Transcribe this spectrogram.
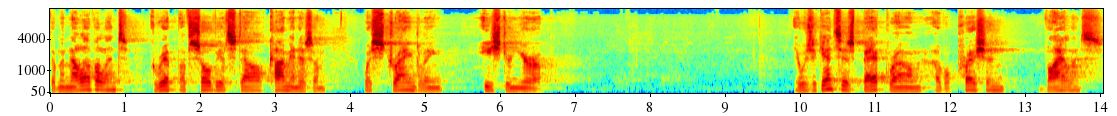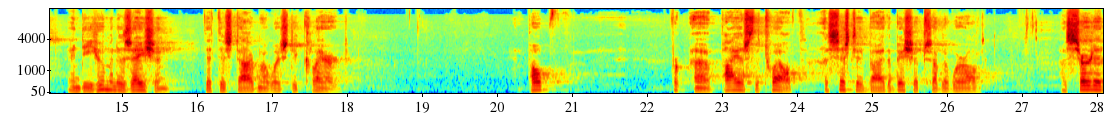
the malevolent grip of Soviet style communism was strangling Eastern Europe. It was against this background of oppression, violence, and dehumanization that this dogma was declared. Pope uh, Pius XII, assisted by the bishops of the world, asserted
